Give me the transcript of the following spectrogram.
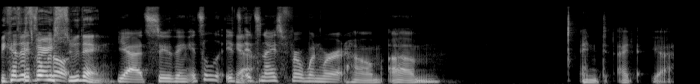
because it's, It's very little- soothing. yeah, it's soothing. It's a it's Yeah. it's nice for when we're at home. Um, and I yeah,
